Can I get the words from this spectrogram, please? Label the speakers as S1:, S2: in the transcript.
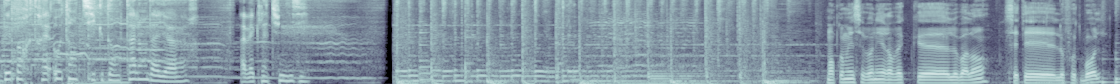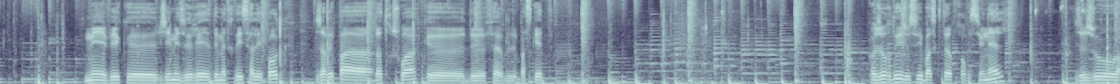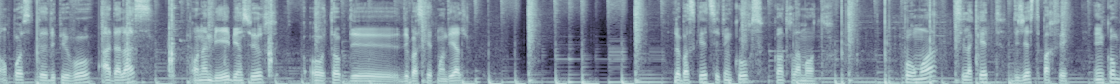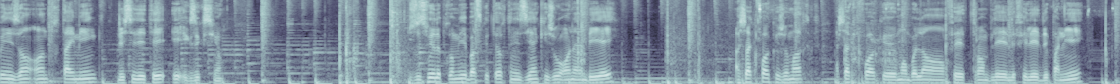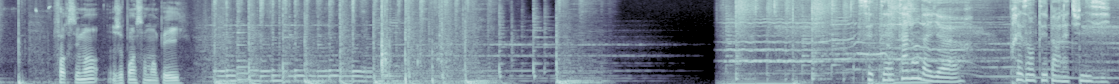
S1: Des portraits authentiques dans Talent d'ailleurs, avec la Tunisie.
S2: Mon premier souvenir avec euh, le ballon, c'était le football. Mais vu que j'ai mesuré 2m10 à l'époque, j'avais pas d'autre choix que de faire le basket. Aujourd'hui, je suis basketteur professionnel. Je joue en poste de pivot à Dallas, en NBA bien sûr, au top du basket mondial. Le basket, c'est une course contre la montre. Pour moi, c'est la quête du geste parfait, une combinaison entre timing, lucidité et exécution. Je suis le premier basketteur tunisien qui joue en NBA. À chaque fois que je marque, à chaque fois que mon ballon fait trembler le filet de panier, forcément, je pense à mon pays.
S1: C'était Talent d'ailleurs, présenté par la Tunisie.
